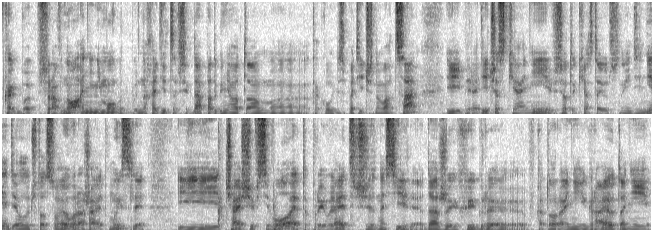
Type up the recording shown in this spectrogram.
как бы все равно они не могут быть, находиться всегда под гнетом э, такого деспотичного отца, и периодически они все-таки остаются наедине, делают что-то свое, выражают мысли, и чаще всего это проявляется через насилие. Даже их игры, в которые они играют, они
